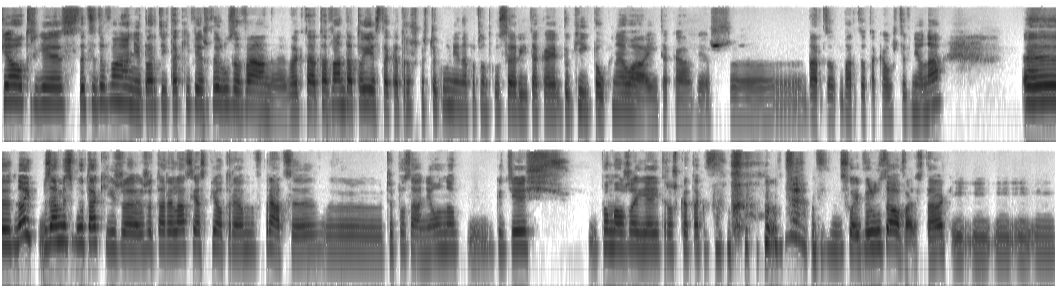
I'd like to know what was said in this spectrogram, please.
Piotr jest zdecydowanie bardziej taki, wiesz, wyluzowany. Tak? Ta, ta Wanda to jest taka troszkę, szczególnie na początku serii, taka jakby kij połknęła i taka, wiesz, yy, bardzo, bardzo taka usztywniona. E, no i zamysł był taki, że, że ta relacja z Piotrem w pracy czy poza nią, no gdzieś pomoże jej troszkę tak słuchaj, wyluzować, tak? I, i, i, i,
